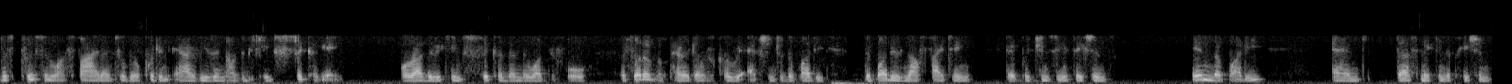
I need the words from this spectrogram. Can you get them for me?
this person was fine until they were put in ARVs and now they became sick again, or rather became sicker than they were before sort of a paradoxical reaction to the body. The body is now fighting the opportunity infections in the body, and thus making the patient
